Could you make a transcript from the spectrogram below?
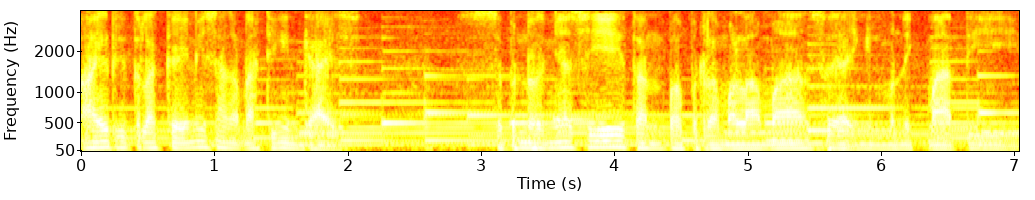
Air di telaga ini sangatlah dingin guys. Sebenarnya sih tanpa berlama-lama saya ingin menikmati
